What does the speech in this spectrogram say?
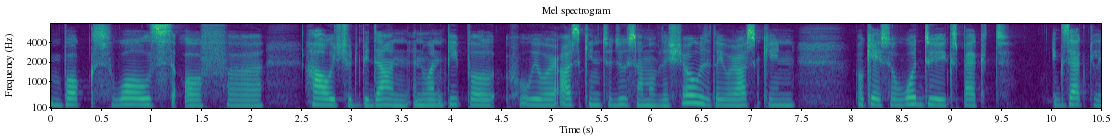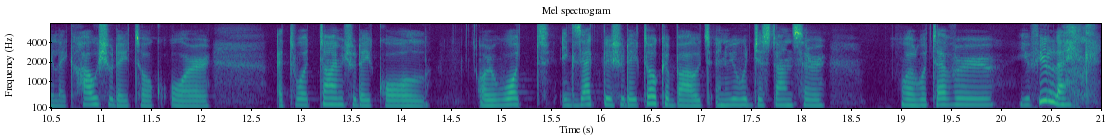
box walls of uh, how it should be done. And when people who we were asking to do some of the shows, they were asking, okay, so what do you expect exactly? Like, how should I talk? Or at what time should I call? Or what exactly should I talk about? And we would just answer, well, whatever you feel like,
